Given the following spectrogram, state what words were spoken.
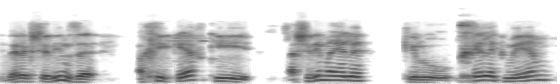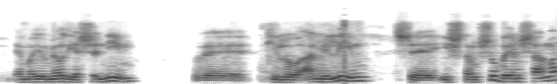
דרך שירים זה הכי כיף, כי השירים האלה, כאילו, חלק מהם, הם היו מאוד ישנים, וכאילו, המילים שהשתמשו בהם שמה,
